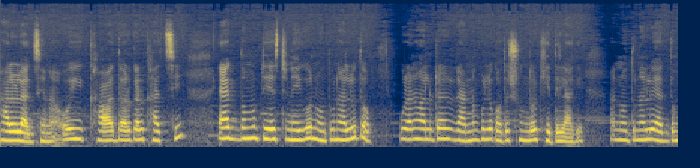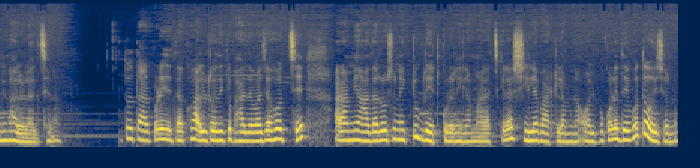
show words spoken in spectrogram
ভালো লাগছে না। ওই খাওয়ার দরকার খাচ্ছি। একদম টেস্ট নেই গো নতুন আলু তো। পুরানো আলুটা রান্না করলে কত সুন্দর খেতে লাগে। আর নতুন আলু একদমই ভালো লাগছে না। তো তারপরে দেখো আলুটা ওদিকে ভাজা ভাজা হচ্ছে। আর আমি আদা, রসুন একটু গ্রেট করে নিলাম। আর আজকের আর শিলে বাটলাম না, অল্প করে দেবো তো ওই জন্য।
